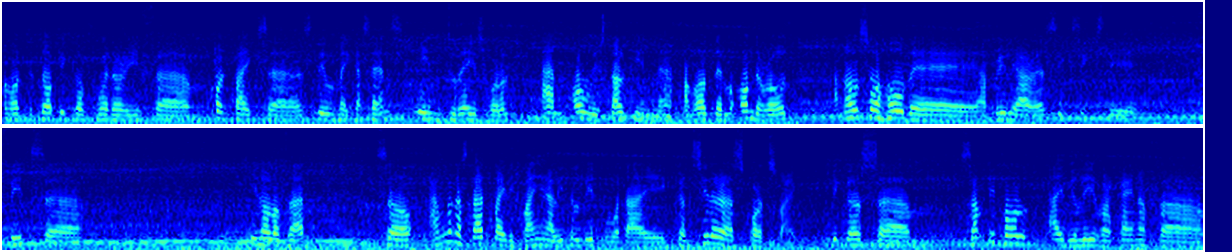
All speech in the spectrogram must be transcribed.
about the topic of whether if um, sport bikes uh, still make a sense in today's world and always talking uh, about them on the road and also how the Aprilia RS660 fits uh, in all of that. So I'm gonna start by defining a little bit what I consider a sports bike because um, some people I believe are kind of uh,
